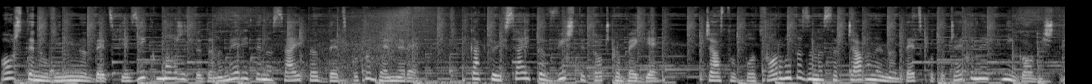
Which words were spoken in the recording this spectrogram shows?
Още новини на детски язик можете да намерите на сайта Детското БНР, както и в сайта вижте.бг, част от платформата за насърчаване на детското четене книговище.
